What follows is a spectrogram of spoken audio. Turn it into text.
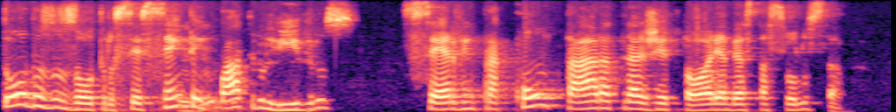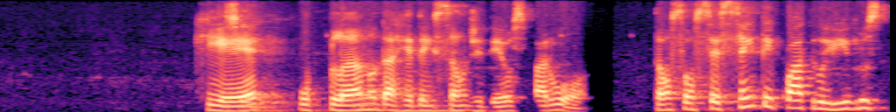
Todos os outros 64 uhum. livros servem para contar a trajetória desta solução, que é Sim. o plano da redenção de Deus para o homem. Então, são 64 livros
